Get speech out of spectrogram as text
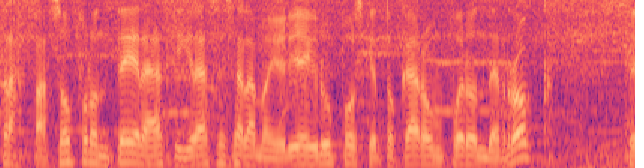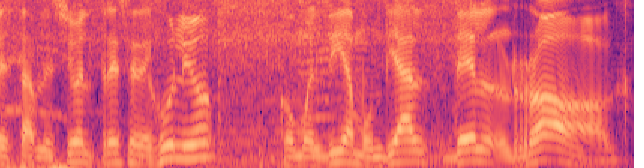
Traspasó fronteras y gracias a la mayoría de grupos que tocaron fueron de rock, se estableció el 13 de julio como el Día Mundial del Rock.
